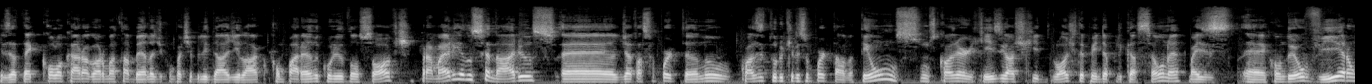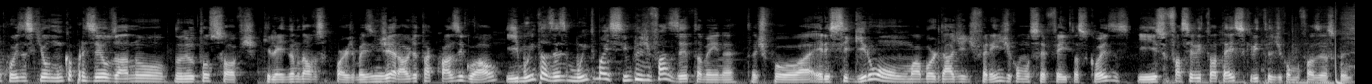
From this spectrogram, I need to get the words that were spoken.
Eles até colocaram agora uma tabela de compatibilidade lá, comparando com o Newton Soft. Pra maioria dos cenários, é, já tá suportando quase tudo que ele suportava. Tem uns, uns corner cases, eu acho que, lógico, depende da aplicação, né? Mas é, quando eu vi, eram coisas que eu nunca precisei usar no, no Newton Soft que ele ainda não dava suporte, mas em geral já tá quase igual. E muitas vezes muito mais simples de fazer também, né? Então, tipo, eles seguiram uma abordagem diferente de como ser feito as coisas, e isso facilitou até a escrita de como fazer as coisas.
